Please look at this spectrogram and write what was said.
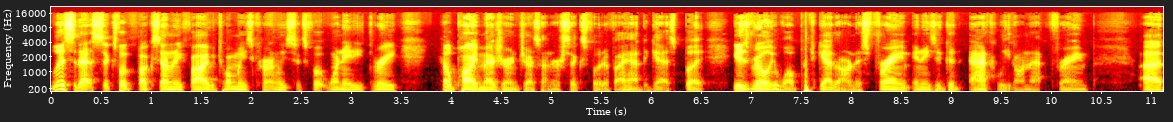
listed at six foot buck 75. He told me he's currently six foot 183 he'll probably measure in just under six foot if I had to guess, but he's really well put together on his frame and he's a good athlete on that frame. Uh,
